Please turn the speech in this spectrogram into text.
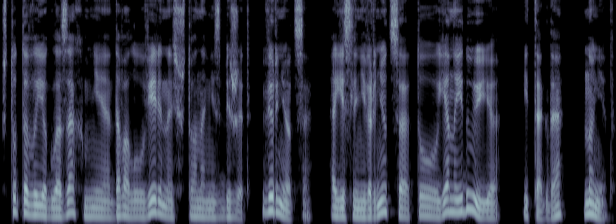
Что-то в ее глазах мне давало уверенность, что она не сбежит. Вернется. А если не вернется, то я найду ее. И тогда... Но нет.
